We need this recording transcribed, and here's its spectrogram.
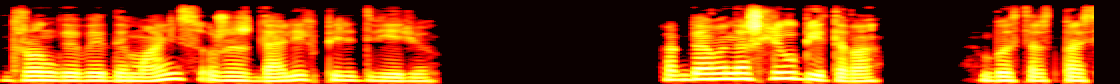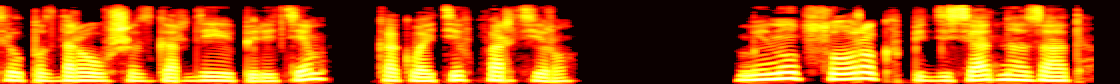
Дронго и Вейдеманис уже ждали их перед дверью. «Когда вы нашли убитого?» — быстро спросил, поздоровавшись с Гордеев перед тем, как войти в квартиру. «Минут сорок-пятьдесят назад.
